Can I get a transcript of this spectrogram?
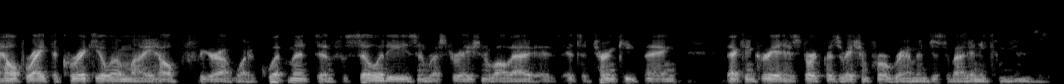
help write the curriculum. I help figure out what equipment and facilities and restoration of all that. It's a turnkey thing that can create a historic preservation program in just about any community.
